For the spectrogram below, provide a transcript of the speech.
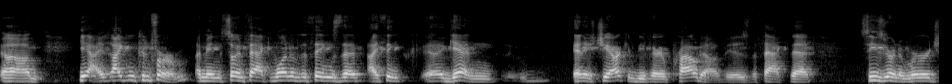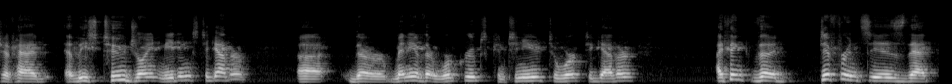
um, yeah, I I can confirm. I mean, so in fact, one of the things that I think, uh, again, NHGR can be very proud of is the fact that CSER and Emerge have had at least two joint meetings together. Uh, many of their work groups continue to work together. I think the difference is that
